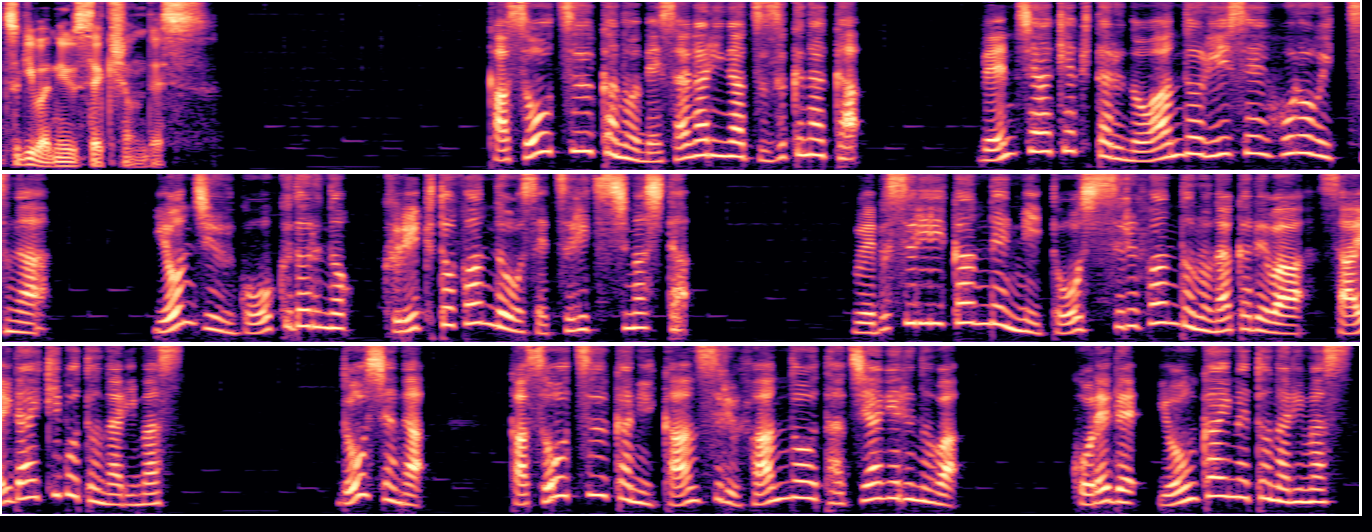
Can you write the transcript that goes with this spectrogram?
次はニュースセクションです。仮想通貨の値下がりが続く中、ベンチャーキャピタルのアンドリーセン・ホロウィッツが45億ドルのクリプトファンドを設立しました。Web3 関連に投資するファンドの中では最大規模となります。同社が仮想通貨に関するファンドを立ち上げるのは、これで4回目となります。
